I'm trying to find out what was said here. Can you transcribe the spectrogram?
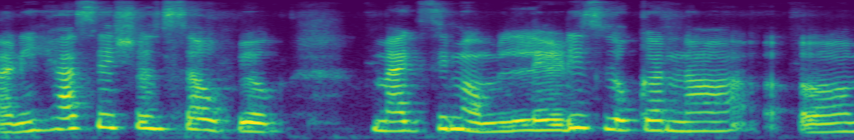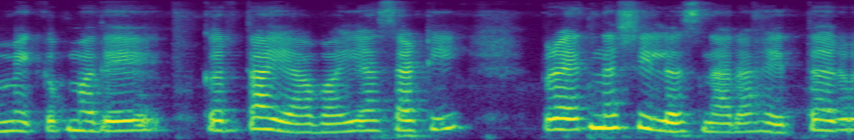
आणि ह्या सेशन्सचा उपयोग मॅक्झिमम लेडीज लोकांना मेकअपमध्ये करता यावा यासाठी प्रयत्नशील असणार आहे. तर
